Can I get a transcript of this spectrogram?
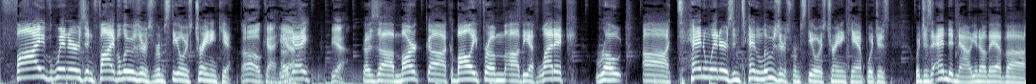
five winners and five losers from Steelers training camp. Oh, okay. Yeah. Okay. Yeah. Because uh, Mark uh, Kaboly from uh, The Athletic wrote uh, 10 winners and 10 losers from Steelers training camp, which is which has ended now. You know, they have a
